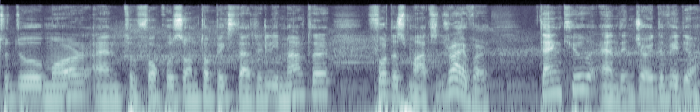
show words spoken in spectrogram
to do more and to focus on topics that really matter for the smart driver. Thank you and enjoy the video.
